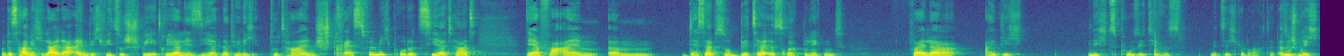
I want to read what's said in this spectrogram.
und das habe ich leider eigentlich viel zu spät realisiert, natürlich totalen Stress für mich produziert hat, der vor allem ähm, deshalb so bitter ist rückblickend, weil er eigentlich nichts Positives mit sich gebracht hat. Also mhm. sprich,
